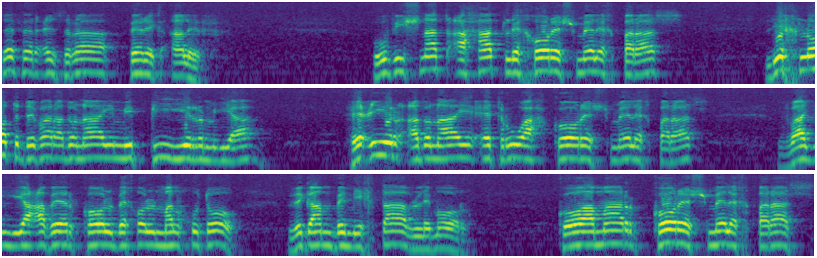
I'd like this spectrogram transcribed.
ספר עזרא, פרק א' ובשנת אחת לחורש מלך פרס, לכלות דבר אדוני מפי ירמיה, העיר אדוני את רוח כורש מלך פרס, ויעבר קול בכל מלכותו, וגם במכתב לאמור. כה אמר כורש מלך פרס,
